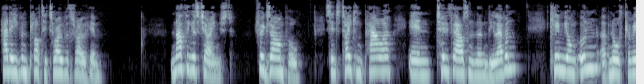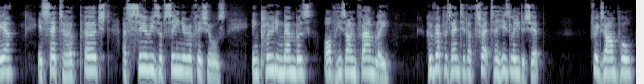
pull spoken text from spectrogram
had even plotted to overthrow him. Nothing has changed. For example, since taking power in 2011, Kim Jong-un of North Korea is said to have purged a series of senior officials, including members of his own family, who represented a threat to his leadership. For example,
